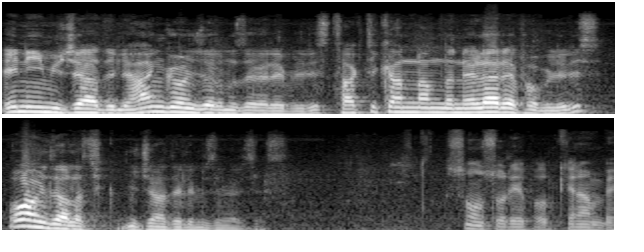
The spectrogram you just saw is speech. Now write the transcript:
en iyi mücadele hangi oyuncularımıza verebiliriz? Taktik anlamda neler yapabiliriz? O oyuncularla çıkıp mücadelemizi vereceğiz. Son soru yapalım Kenan Bey.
